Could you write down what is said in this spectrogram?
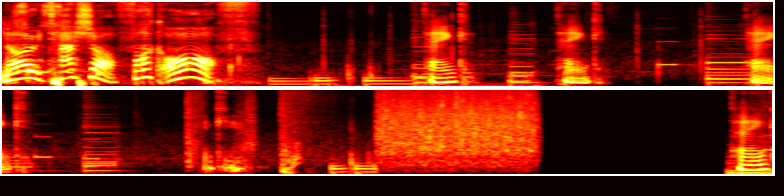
No, Tasha, fuck off. Tank. Tank. Tank. Thank you. Tank,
